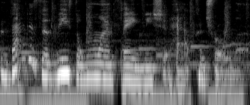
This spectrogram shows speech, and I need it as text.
that is at least the one thing we should have control of.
